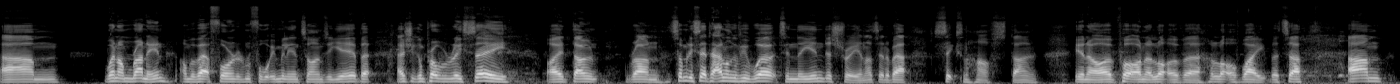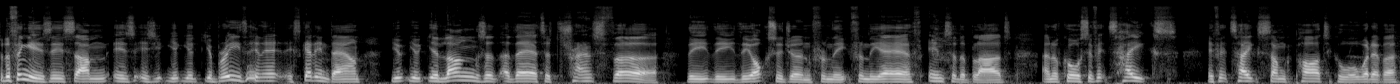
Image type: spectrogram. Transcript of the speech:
Um, when I'm running, I'm about 440 million times a year, but as you can probably see, I don't run. Somebody said, "How long have you worked in the industry?" And I said, "About six and a half stone." You know, I've put on a lot of uh, a lot of weight, but uh, um, but the thing is, is um, is, is you, you, you, breathe in it, it's getting down. You, you, your lungs are, are, there to transfer the, the, the oxygen from the from the air into the blood, and of course, if it takes if it takes some particle or whatever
